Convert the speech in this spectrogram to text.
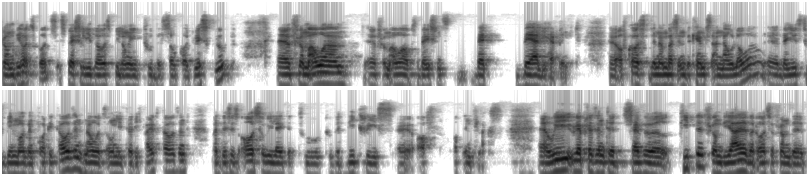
from the hotspots, especially those belonging to the so-called risk group. Uh, from our uh, from our observations, that barely happened. Uh, of course, the numbers in the camps are now lower. Uh, there used to be more than 40,000. Now it's only 35,000. But this is also related to, to the decrease uh, of, of influx. Uh, we represented several people from Vial, but also from the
